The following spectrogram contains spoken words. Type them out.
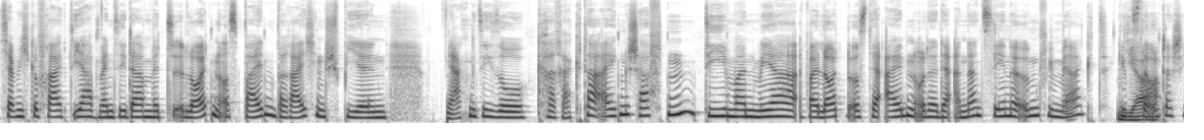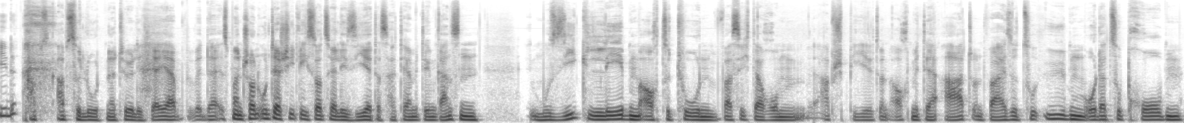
Ich habe mich gefragt, ja, wenn Sie da mit Leuten aus beiden Bereichen spielen, merken Sie so Charaktereigenschaften, die man mehr bei Leuten aus der einen oder der anderen Szene irgendwie merkt? Gibt es ja, da Unterschiede? Abs absolut, natürlich. Ja, ja, da ist man schon unterschiedlich sozialisiert. Das hat ja mit dem ganzen Musikleben auch zu tun, was sich darum abspielt und auch mit der Art und Weise zu üben oder zu proben.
